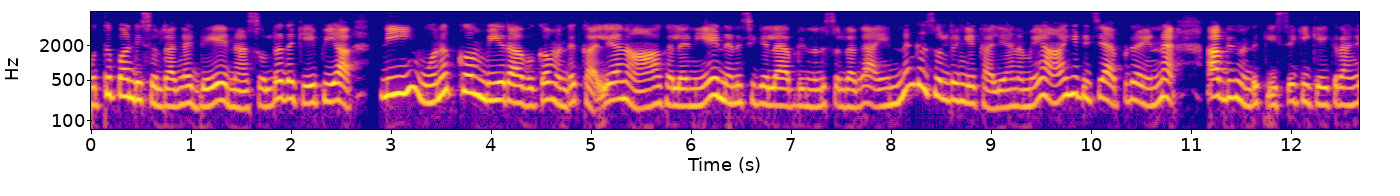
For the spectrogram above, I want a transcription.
முத்துப்பாண்டி சொல்கிறாங்க டே நான் சொல்கிறத கேப்பியா? நீ உனக்கும் வீராவுக்கும் வந்து கல்யாணம் ஆகலை. நீயே நினச்சிக்கல? அப்படின்னு வந்து சொல்கிறாங்க என்னங்க சொல்கிறீங்க கல்யாணமே ஆகிடுச்சு. அப்படி என்ன? அப்படின்னு வந்து கிசைக்கு கேட்குறாங்க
